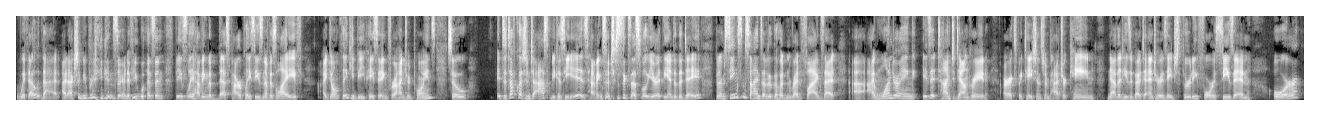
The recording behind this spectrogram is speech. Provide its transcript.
without that, I'd actually be pretty concerned if he wasn't basically having the best power play season of his life. I don't think he'd be pacing for 100 points. So, it's a tough question to ask because he is having such a successful year at the end of the day. But I'm seeing some signs under the hood and red flags that uh, I'm wondering is it time to downgrade our expectations from Patrick Kane now that he's about to enter his age 34 season? Or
